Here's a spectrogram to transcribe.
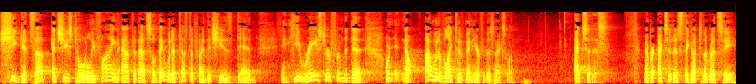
she gets up, and she's totally fine after that. So they would have testified that she is dead, and he raised her from the dead. Or, now, I would have liked to have been here for this next one. Exodus. Remember Exodus, they got to the Red Sea,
